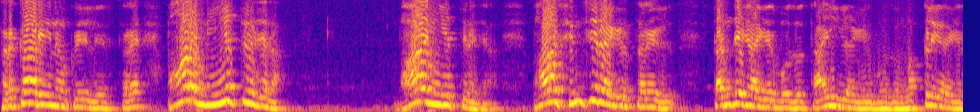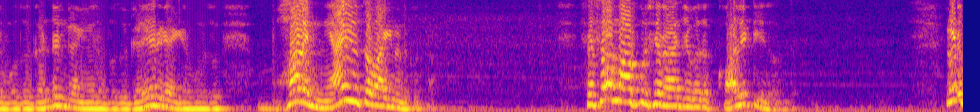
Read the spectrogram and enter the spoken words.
ಸರ್ಕಾರಿ ನೌಕರಿಯಲ್ಲಿ ಇರ್ತಾರೆ. ಬಹಳ ನಿಯತ್ತಿನ ಜನ. ಬಹಳ ನಿಯತ್ತಿನ ಜನ. ಬಹಳ ಸಿನ್ಸಿಯರ್ ಆಗಿರ್ತಾರೆ. ತಂದೆಗಾಗಿರ್ಬೋದು, ತಾಯಿಗಾಗಿರ್ಬೋದು, ಮಕ್ಕಳಿಗಾಗಿರ್ಬೋದು, ಗಂಡನಿಗಾಗಿರ್ಬೋದು, ಗೆಳೆಯರಿಗಾಗಿರ್ಬೋದು, ಬಹಳ ನ್ಯಾಯಯುತವಾಗಿ ನಡ್ಕೋತಾರೆ. ಸಸಾ ಮಹಾಪುರುಷ ರಾಜ್ಯದ ಕ್ವಾಲಿಟಿ ಇದೊಂದು ನೋಡಿ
